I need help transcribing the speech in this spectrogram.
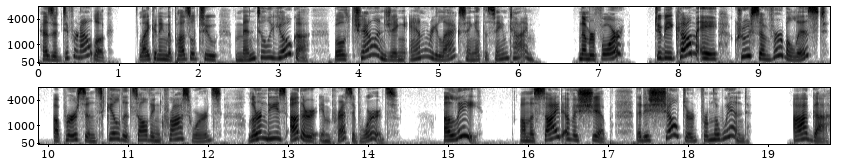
has a different outlook, likening the puzzle to mental yoga, both challenging and relaxing at the same time. Number four, to become a cruciverbalist, a person skilled at solving crosswords, learn these other impressive words. Alee, on the side of a ship that is sheltered from the wind. Aga,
